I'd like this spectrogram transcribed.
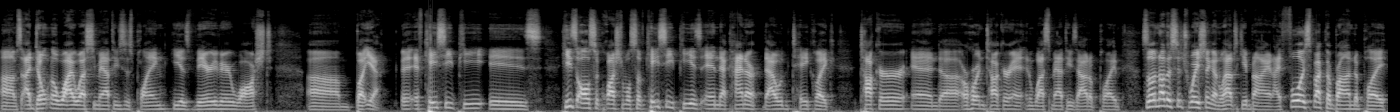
Um, so I don't know why Wesley Matthews is playing. He is very, very washed. Um, but yeah, if KCP is, he's also questionable. So if KCP is in, that kind of that would take like Tucker and uh, or Horton Tucker and, and Wes Matthews out of play. So another situation again, we'll have to keep an eye on. I fully expect LeBron to play.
